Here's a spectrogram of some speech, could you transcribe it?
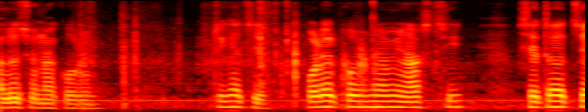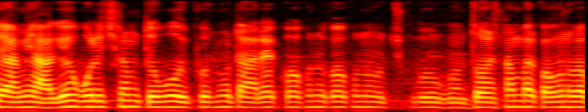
আলোচনা করুন। ঠিক আছে? পরের প্রশ্নে আমি আসছি। সেটা হচ্ছে, আমি আগেও বলেছিলাম তবু ওই প্রশ্নটা আর এক কখনো কখনো দশ নাম্বার, কখনো বা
